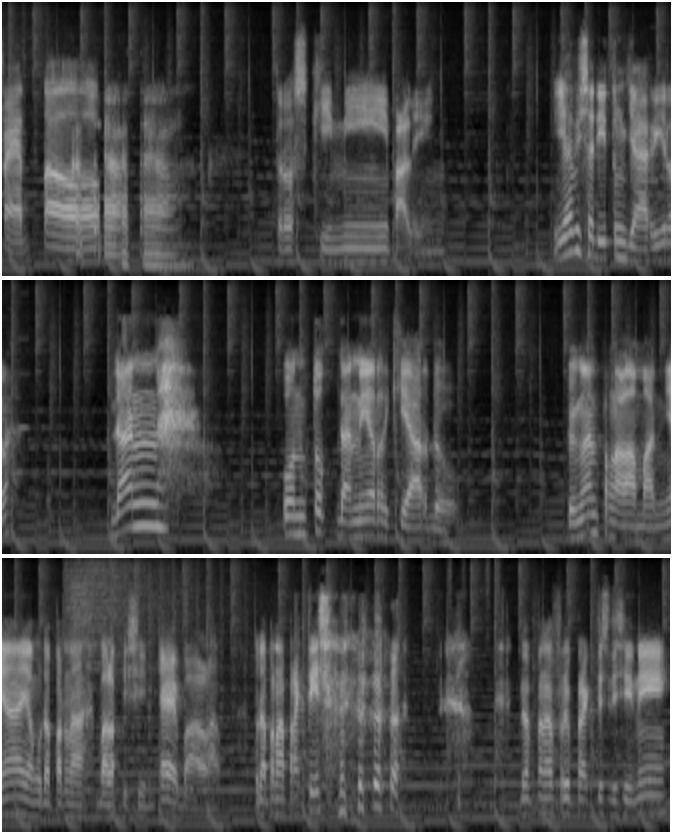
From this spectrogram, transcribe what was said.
Vettel, Vettel. terus Kimi paling. Ya bisa dihitung jari lah. Dan untuk Daniel Ricciardo dengan pengalamannya yang udah pernah balap di sini, eh balap, udah pernah praktis, udah pernah free practice di sini,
